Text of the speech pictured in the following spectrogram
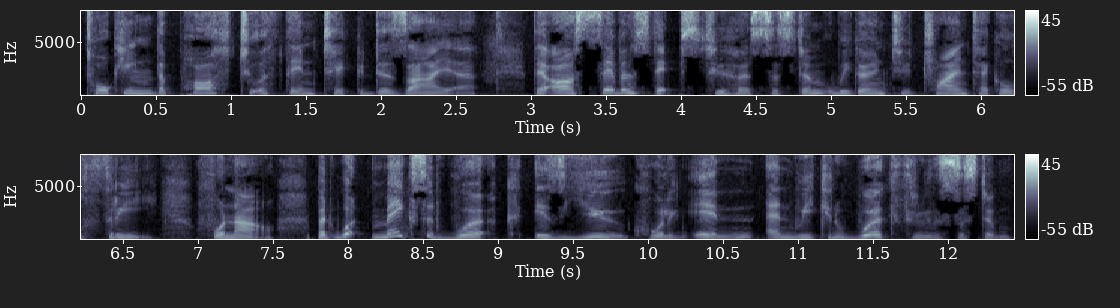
talking the path to authentic desire. There are seven steps to her system. We're going to try and tackle three for now. But what makes it work is you calling in, and we can work through the system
